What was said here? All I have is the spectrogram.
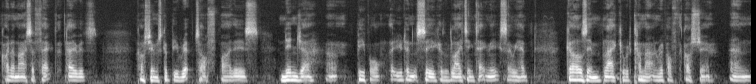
quite a nice effect that David's costumes could be ripped off by these ninja um, people that you didn't see because of lighting techniques. So we had girls in black who would come out and rip off the costume, and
